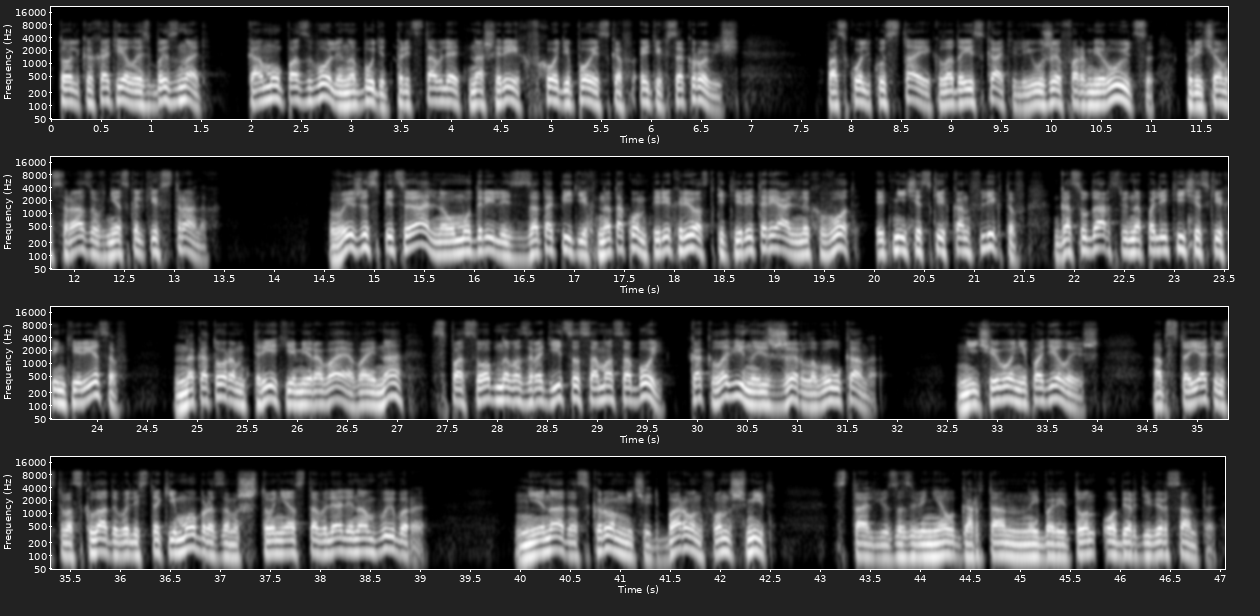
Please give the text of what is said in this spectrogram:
Только хотелось бы знать, кому позволено будет представлять наш рейх в ходе поисков этих сокровищ, поскольку стаи кладоискателей уже формируются, причем сразу в нескольких странах. Вы же специально умудрились затопить их на таком перекрестке территориальных вод, этнических конфликтов, государственно-политических интересов, на котором Третья мировая война способна возродиться сама собой, как лавина из жерла вулкана. Ничего не поделаешь. Обстоятельства складывались таким образом, что не оставляли нам выбора. Не надо скромничать, барон фон Шмидт. Сталью зазвенел гортанный баритон обер-диверсанта.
